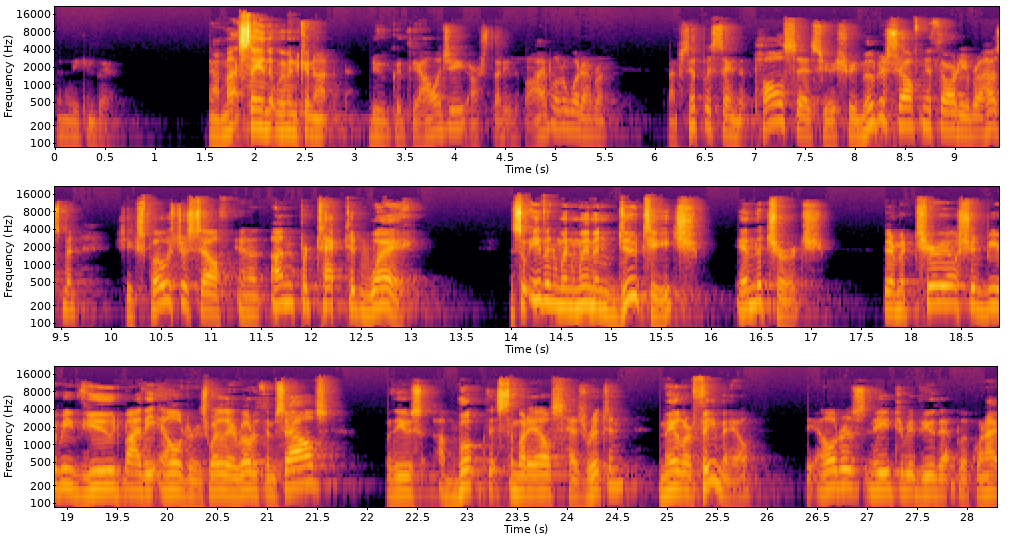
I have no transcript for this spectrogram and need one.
than we can bear. Now, I'm not saying that women cannot do good theology or study the Bible or whatever. I'm simply saying that Paul says here she removed herself from the authority of her husband. She exposed herself in an unprotected way. And so, even when women do teach in the church, their material should be reviewed by the elders, whether they wrote it themselves, or they use a book that somebody else has written, male or female. The elders need to review that book. When I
